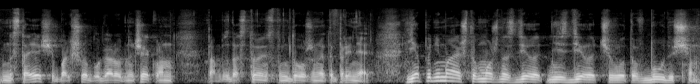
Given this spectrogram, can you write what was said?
настоящий большой благородный человек, он там с достоинством должен это принять. Я понимаю, что можно сделать, не сделать чего-то в будущем.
